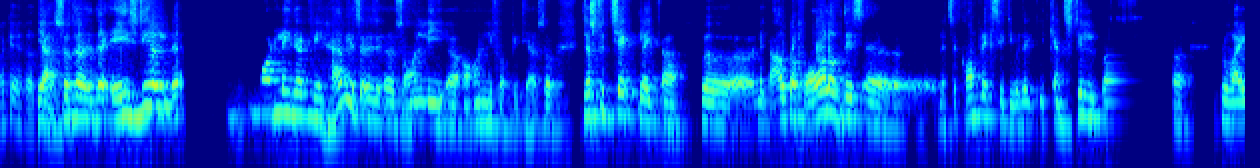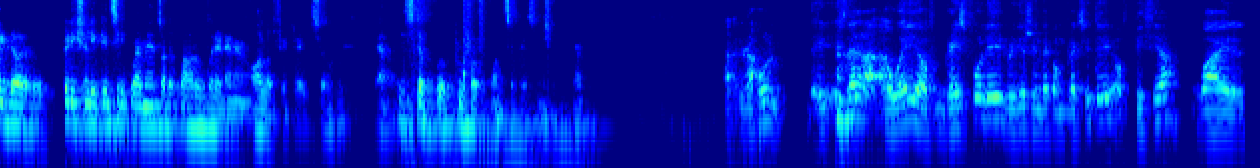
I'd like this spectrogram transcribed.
Okay. That's Yeah. So the, the HDL modeling that we have is, is, is only uh, only for Pythia. So just to check, like uh, uh, like out of all of this, uh, let's say complexity, whether it can still uh, uh, provide the prediction latency requirements or the power overhead and all of it, right? So yeah, it's the proof of concept essentially. Yeah. Uh, Rahul, is there a, a way of gracefully reducing the complexity of Pythia while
